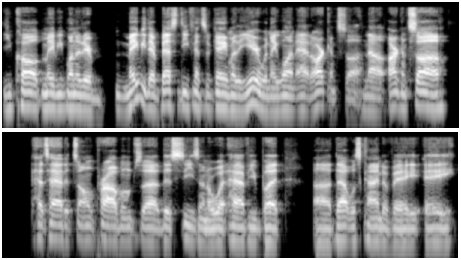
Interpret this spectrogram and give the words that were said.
you called maybe one of their maybe their best defensive game of the year when they won at Arkansas. Now Arkansas has had its own problems uh, this season or what have you, but uh, that was kind of a a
